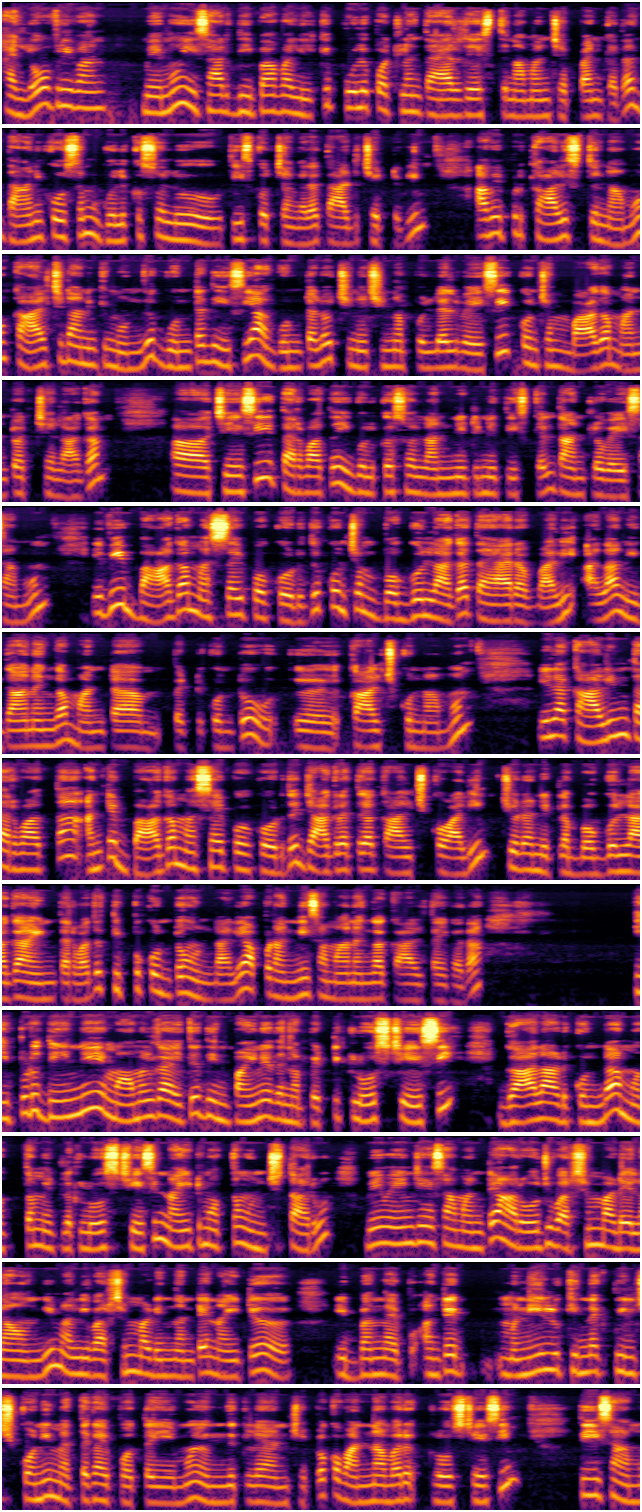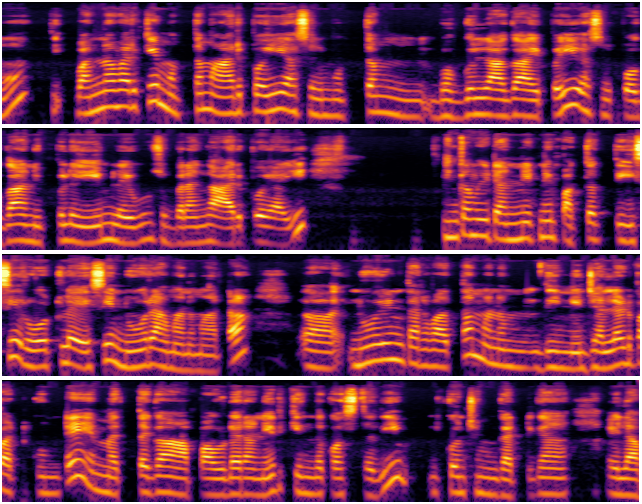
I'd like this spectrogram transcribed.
Hello everyone మేము ఈసారి దీపావళికి పూల పొట్లను తయారు చేస్తున్నామని చెప్పాను కదా. దానికోసం గులకసలు తీసుకొచ్చాం కదా తాటి చెట్టువి. అవి ఇప్పుడు కాలుస్తున్నాము. కాల్చడానికి ముందు గుంట తీసి ఆ గుంటలో చిన్న చిన్న పుల్లలు వేసి కొంచెం బాగా మంట వచ్చేలాగా చేసి తర్వాత ఈ గులకసొలు అన్నిటిని తీసుకెళ్ళి దాంట్లో వేసాము. ఇవి బాగా మస్ అయిపోకూడదు. కొంచెం బొగ్గుల్లాగా తయారవ్వాలి. అలా నిదానంగా మంట పెట్టుకుంటూ కాల్చుకున్నాము. ఇలా కాలిన తర్వాత అంటే బాగా మస్ అయిపోకూడదు జాగ్రత్తగా కాల్చుకోవాలి. చూడండి ఇట్లా బొగ్గుల్లాగా అయిన తర్వాత తిప్పుకుంటూ ఉండాలి. అప్పుడు అన్నీ సమానంగా కాలుతాయి కదా. ఇప్పుడు దీన్ని మామూలుగా అయితే దీనిపైన ఏదైనా పెట్టి క్లోజ్ చేసి గాలాడకుండా మొత్తం ఇట్లా క్లోజ్ చేసి నైట్ మొత్తం ఉంచుతారు. మేము ఏం చేసామంటే ఆ రోజు వర్షం పడేలా ఉంది. మళ్ళీ వర్షం పడిందంటే నైట్ ఇబ్బంది అయిపో అంటే నీళ్ళు కిందకి పీల్చుకొని మెత్తగా అయిపోతాయేమో ఎందుకులే అని చెప్పి ఒక వన్ అవర్ క్లోజ్ చేసి తీసాము. వన్ అవర్కే మొత్తం ఆరిపోయి అసలు మొత్తం బొగ్గుల్లాగా అయిపోయి అసలు పొగ నిప్పులు ఏం లేవు. శుభ్రంగా ఆరిపోయాయి. ఇంకా వీటన్నిటిని పక్కకు తీసి రోట్లో వేసి నూరామన్నమాట. నూరిన తర్వాత మనం దీన్ని జల్లెడ పట్టుకుంటే మెత్తగా పౌడర్ అనేది కిందకు వస్తుంది కొంచెం గట్టిగా ఇలా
